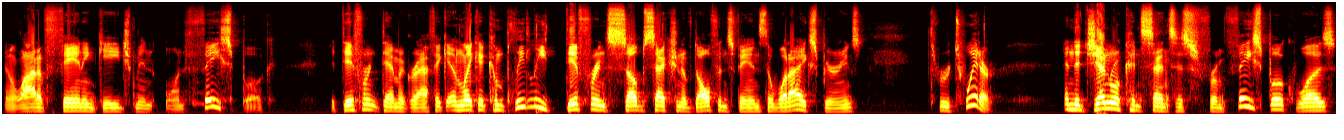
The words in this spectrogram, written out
And a lot of fan engagement on Facebook, a different demographic, and like a completely different subsection of Dolphins fans than what I experienced through Twitter. And the general consensus from Facebook was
